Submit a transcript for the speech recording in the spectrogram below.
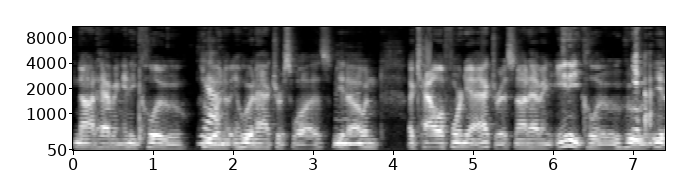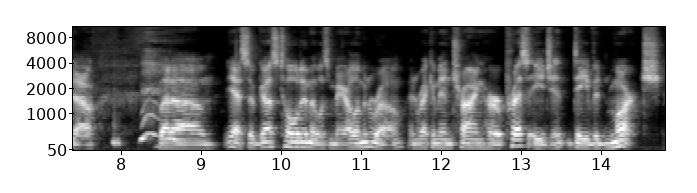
not having any clue who, Yeah. Mm-hmm. an, who an actress was, you know, and a California actress not having any clue who, Yeah. you know. But um, yeah, so Gus told him it was Marilyn Monroe and recommend trying her press agent, David March.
